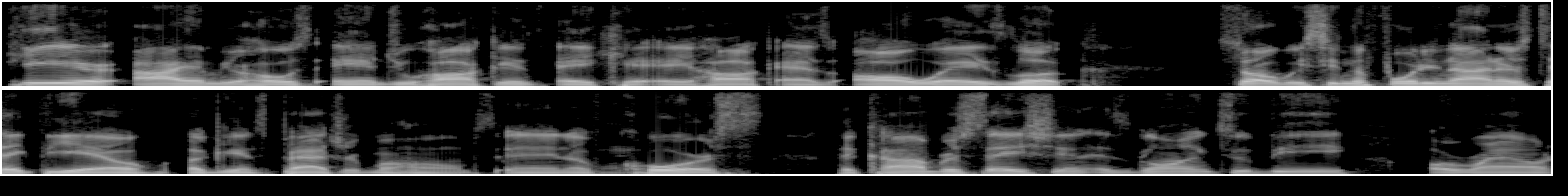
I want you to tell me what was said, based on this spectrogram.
Here, I am your host, Andrew Hawkins, aka Hawk, as always. Look, so we've seen the 49ers take the L against Patrick Mahomes. And of mm-hmm. course, the conversation is going to be around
